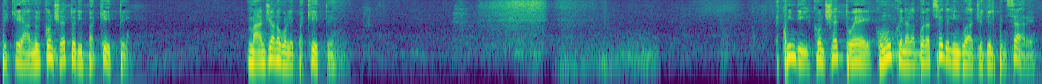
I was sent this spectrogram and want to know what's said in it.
perché hanno il concetto di bacchette, mangiano con le bacchette. E quindi il concetto è comunque un'elaborazione del linguaggio e del pensare.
